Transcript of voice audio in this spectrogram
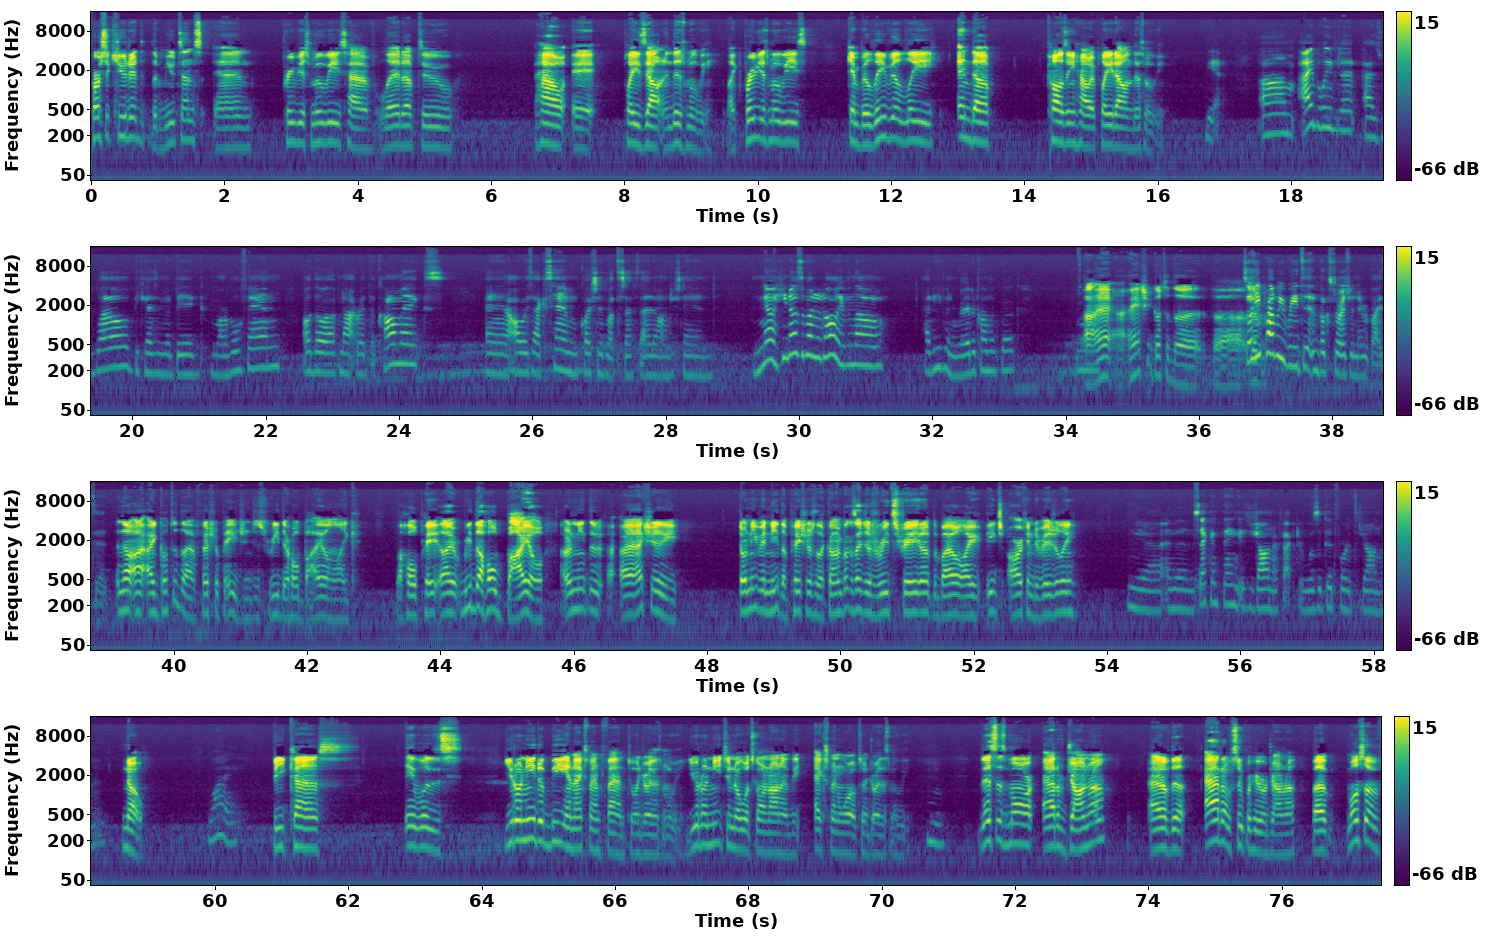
persecuted the mutants and previous movies have led up to how it plays out in this movie. Like previous movies can believably end up causing how it played out in this movie. Yeah. Um, I believed it as well because I'm a big Marvel fan, although I've not read the comics, and I always ask him questions about stuff that I don't understand. No, he knows about it all, even though. Have you even read a comic book? No. I I actually go to the the. so the- he probably reads it in bookstores but never buys it. No, I, I go to the official page and just read their whole bio and like the whole page. I read the whole bio. I don't need the. I actually don't even need the pictures of the comic books. I just read straight up the bio, like each arc individually. Yeah, and then the second thing is genre factor. Was it good for its genre? No, Why? because it was. You don't need to be an X Men fan to enjoy this movie. You don't need to know what's going on in the X Men world to enjoy this movie. Mhm. This is more out of genre, out of the out of superhero genre. But most of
